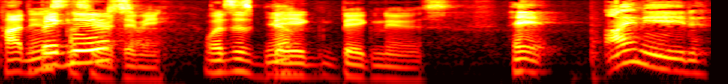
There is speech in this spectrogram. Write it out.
hot news. Big Let's hear it, news? Timmy. What is this Yeah. big, big news? Hey, I need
